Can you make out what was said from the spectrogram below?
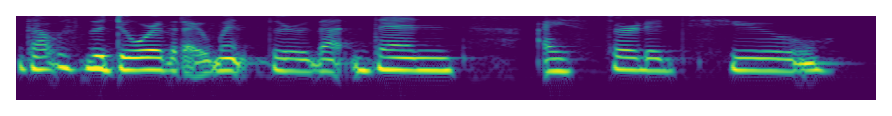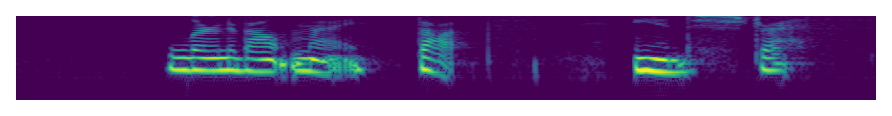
that was the door that I went through that then I started to learn about my thoughts and stress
